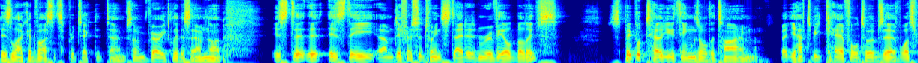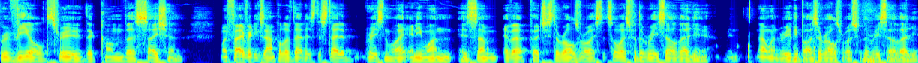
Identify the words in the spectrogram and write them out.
is like advice. It's a protected term. So I'm very clear to say I'm not. Is the, is the um, difference between stated and revealed beliefs people tell you things all the time, but you have to be careful to observe what's revealed through the conversation. My favorite example of that is the stated reason why anyone has um, ever purchased a Rolls Royce. It's always for the resale value. I mean, no one really buys a Rolls Royce for the resale value.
